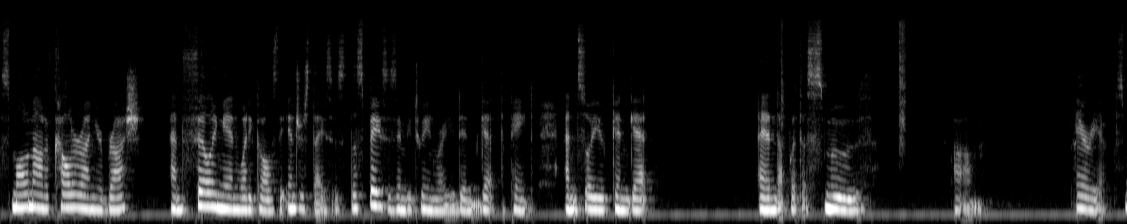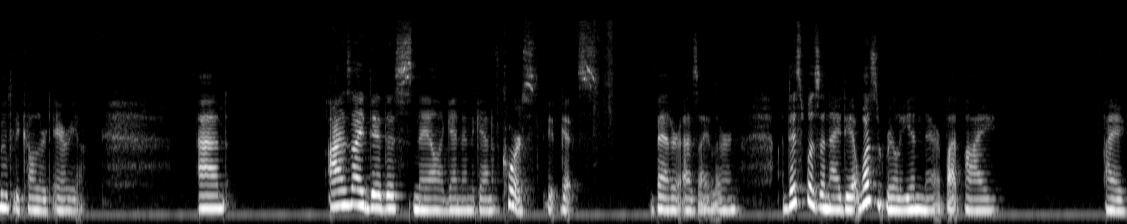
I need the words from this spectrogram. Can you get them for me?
small amount of color on your brush, and filling in what he calls the interstices, the spaces in between where you didn't get the paint. And so you can get end up with a smooth um, area, smoothly colored area. And as I did this snail again and again, of course, it gets better as I learn. This was an idea, it wasn't really in there, but I, I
